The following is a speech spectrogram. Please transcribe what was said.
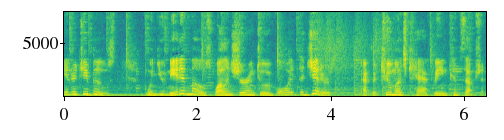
energy boost when you need it most while ensuring to avoid the jitters after too much caffeine consumption.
